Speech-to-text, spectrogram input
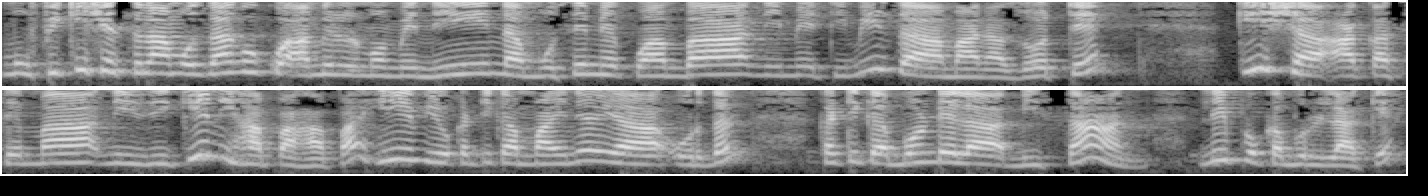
mufikishe salamu zangu kwa amirulmuminin na museme kwamba nimetimiza amana zote. Kisha akasema nizikini hapa hapa. Hivyo katika maeneo ya urdan katika bonde la bisan lipo kaburi lake.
